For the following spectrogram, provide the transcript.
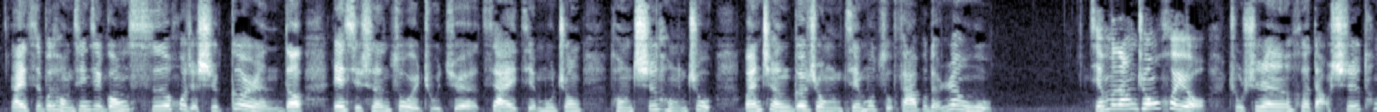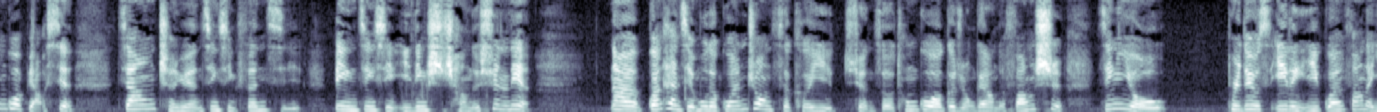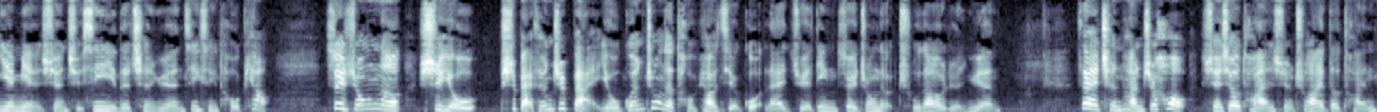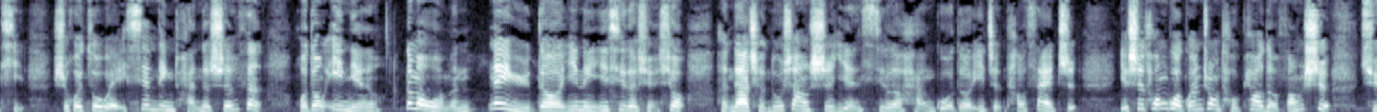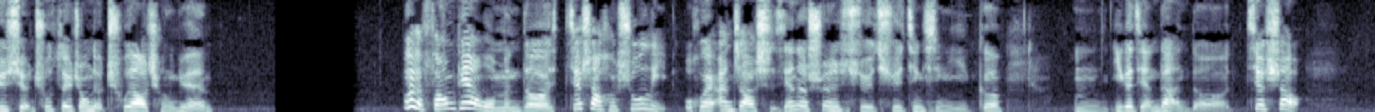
来自不同经纪公司或者是个人的练习生作为主角，在节目中同吃同住，完成各种节目组发布的任务。节目当中会有主持人和导师通过表现，将成员进行分级，并进行一定时长的训练。那观看节目的观众则可以选择通过各种各样的方式，经由。Produce 一零一官方的页面选取心仪的成员进行投票，最终呢是由是百分之百由观众的投票结果来决定最终的出道人员。在成团之后，选秀团选出来的团体是会作为限定团的身份活动一年。那么我们内娱的一零一系的选秀，很大程度上是沿袭了韩国的一整套赛制。也是通过观众投票的方式去选出最终的出道成员。为了方便我们的介绍和梳理，我会按照时间的顺序去进行一个，嗯，一个简短的介绍。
